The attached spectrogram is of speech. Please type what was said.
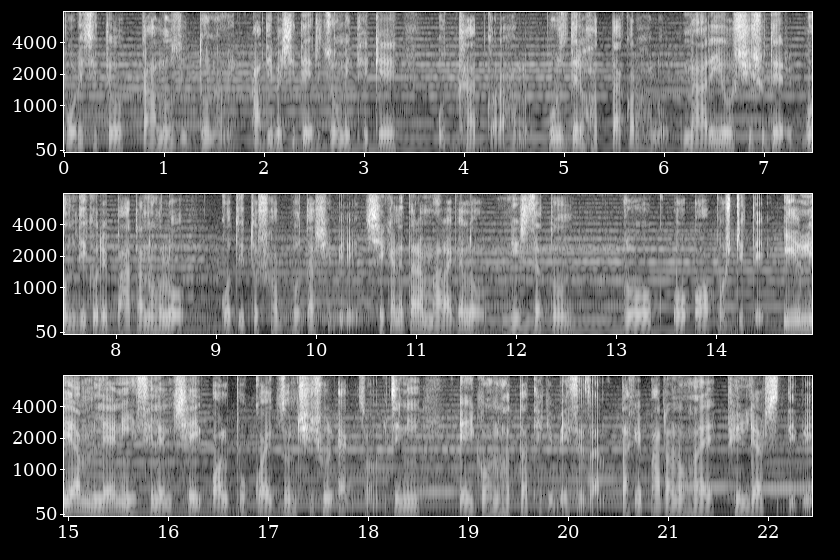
পরিচিত কালো যুদ্ধ নামে। আদিবাসীদের জমি থেকে উৎখাত করা হলো, পুরুষদের হত্যা করা হলো, নারী ও শিশুদের বন্দি করে পাঠানো হলো কথিত সভ্যতা শিবিরে। সেখানে তারা মারা গেল নির্যাতন, রোগ ও অপুষ্টিতে। ইউলিয়াম ল্যানি ছিলেন সেই অল্প কয়েকজন শিশুর একজন, যিনি এই গণহত্যা থেকে বেঁচে যান। তাকে পাঠানো হয় ফিল্ডার্স দ্বীপে,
